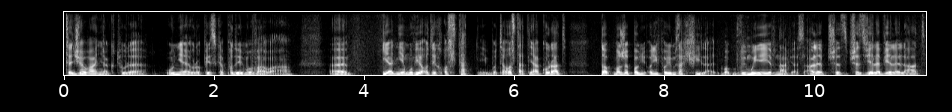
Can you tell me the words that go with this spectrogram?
te działania, które Unia Europejska podejmowała, e, ja nie mówię o tych ostatnich, bo te ostatnie akurat, no może o nich powiem za chwilę, bo wyjmuję je w nawias, ale przez, przez wiele, wiele lat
